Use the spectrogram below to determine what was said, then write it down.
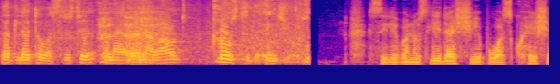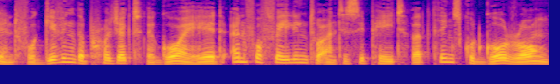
that letter was written, and I ran around, closed the NGOs. Selebano's leadership was questioned for giving the project the go ahead and for failing to anticipate that things could go wrong.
